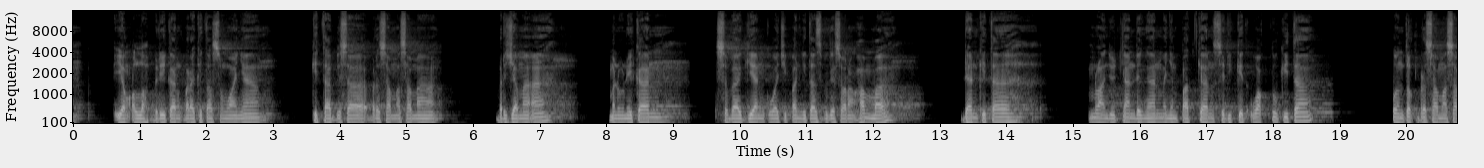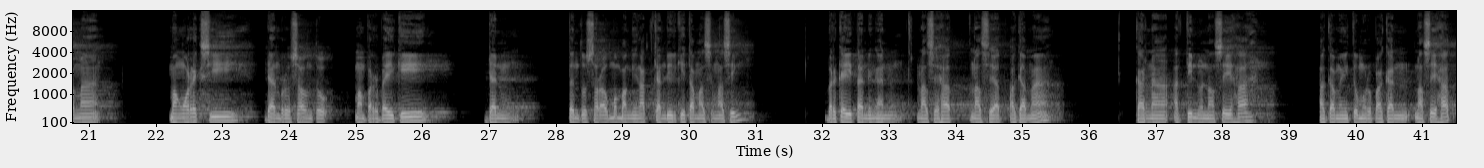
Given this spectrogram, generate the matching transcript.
yang Allah berikan kepada kita semuanya kita bisa bersama-sama berjamaah menunaikan sebagian kewajiban kita sebagai seorang hamba dan kita melanjutkan dengan menyempatkan sedikit waktu kita untuk bersama-sama mengoreksi dan berusaha untuk memperbaiki dan tentu secara umum mengingatkan diri kita masing-masing berkaitan dengan nasihat-nasihat agama. Karena atinun nasihah agama itu merupakan nasihat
